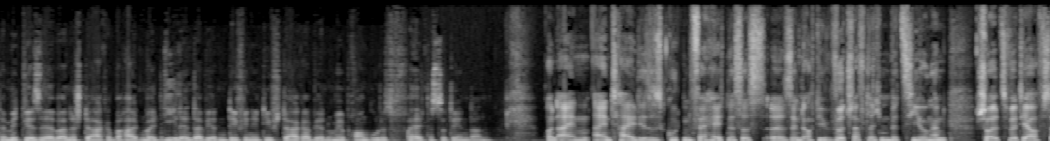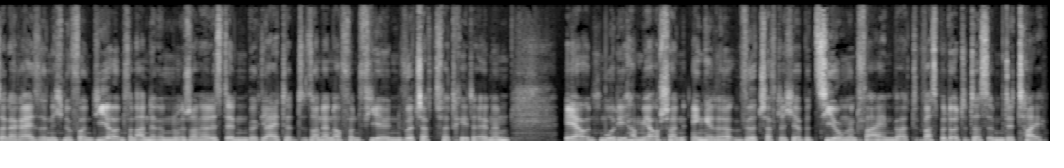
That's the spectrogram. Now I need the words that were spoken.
damit wir selber eine Stärke behalten, weil die Länder werden definitiv stärker werden und wir brauchen ein gutes Verhältnis zu denen dann. Und ein, ein Teil dieses guten Verhältnisses äh, sind auch die wirtschaftlichen Beziehungen. Scholz wird ja auf seiner Reise nicht nur von dir und von anderen JournalistInnen begleitet, sondern auch von vielen WirtschaftsvertreterInnen. Er und Modi haben ja auch schon engere wirtschaftliche Beziehungen vereinbart. Was bedeutet das im Detail?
